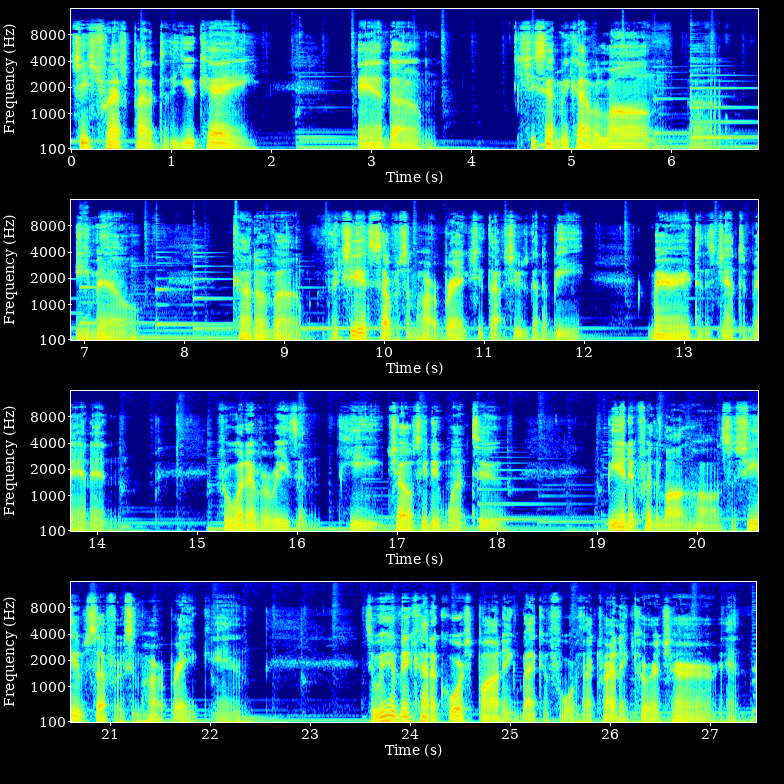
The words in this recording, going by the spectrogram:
She's transplanted to the UK, and um, she sent me kind of a long uh, email. Kind of, um, I think she had suffered some heartbreak. She thought she was going to be married to this gentleman, and for whatever reason, he chose he didn't want to be in it for the long haul. So she was suffering some heartbreak, and so we have been kind of corresponding back and forth. I try to encourage her, and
